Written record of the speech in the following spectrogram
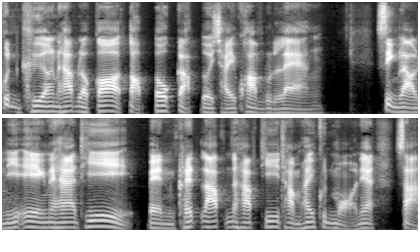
ขุ่นเคืองนะครับ แล้วก็ตอบโต้กลับโดยใช้ความรุนแรง สิ่งเหล่านี้เองนะฮะที่เป็นเคล็ดลับนะครับที่ทำให้คุณหมอเนี่ยสา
